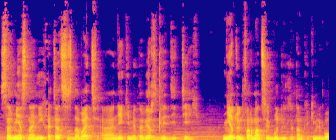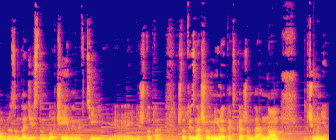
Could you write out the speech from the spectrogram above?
Совместно они хотят создавать э, некий метаверс для детей – Нету информации, будет ли там каким-либо образом задействован блокчейн, NFT э, или что-то что из нашего мира, так скажем, да, но почему нет?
